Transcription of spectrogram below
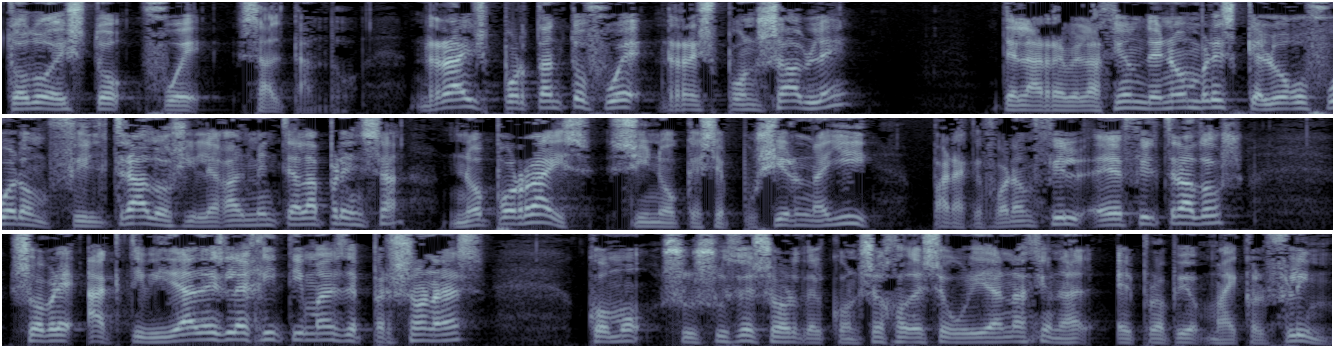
todo esto fue saltando. Rice, por tanto, fue responsable de la revelación de nombres que luego fueron filtrados ilegalmente a la prensa, no por Rice, sino que se pusieron allí para que fueran eh, filtrados sobre actividades legítimas de personas como su sucesor del Consejo de Seguridad Nacional, el propio Michael Flynn.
